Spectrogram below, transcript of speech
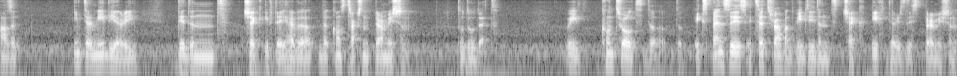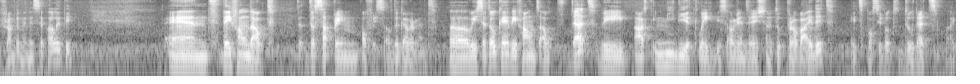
as an intermediary, didn't check if they have the construction permission to do that. We controlled the, the expenses, etc., but we didn't check if there is this permission from the municipality. And they found out the, the supreme office of the government. Uh, we said, okay, we found out that. We asked immediately this organization to provide it. It's possible to do that. Like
